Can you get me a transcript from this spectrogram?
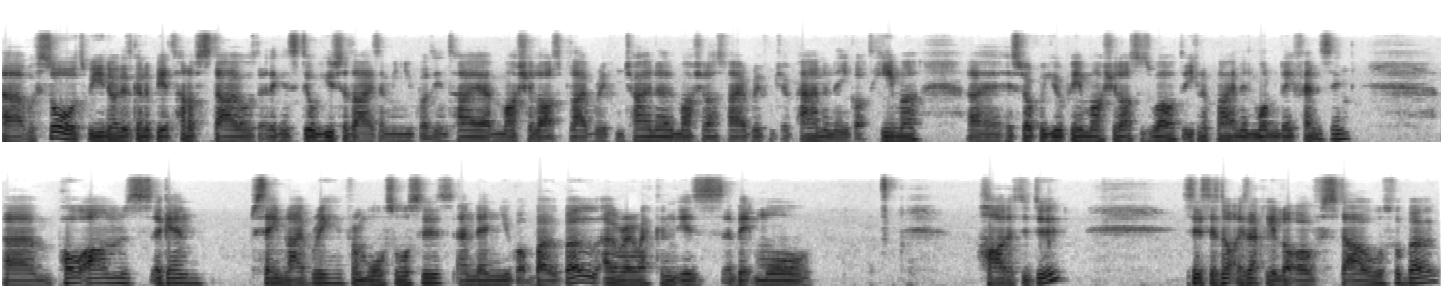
Uh, with swords, we know there's going to be a ton of styles that they can still utilize. I mean, you've got the entire martial arts library from China, martial arts library from Japan, and then you've got HEMA, uh, historical European martial arts as well that you can apply, and then modern day fencing. Um, pole arms, again, same library from all sources, and then you've got bow. Bow, I reckon, is a bit more harder to do since there's not exactly a lot of styles for bow.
